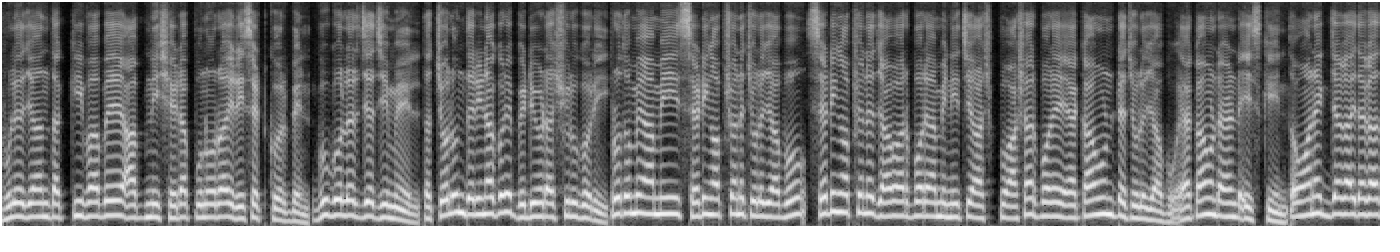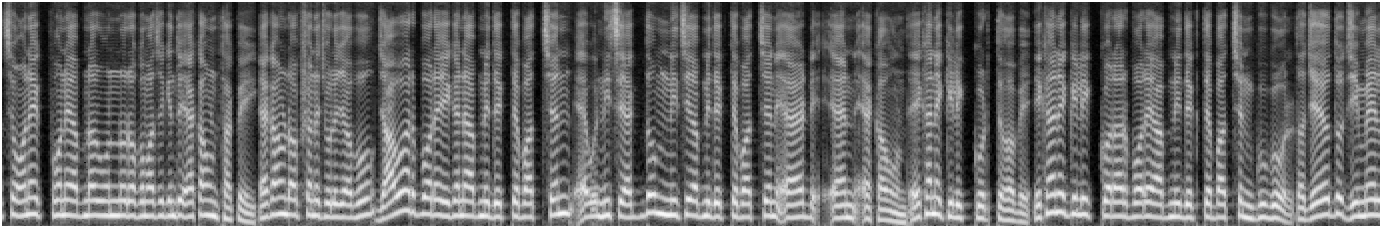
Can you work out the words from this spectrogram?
ভুলে যান, তা কীভাবে আপনি সেটা পুনরায় রিসেট করবেন। গুগলের যে জিমেল তা চলুন দেরি না করে ভিডিওটা শুরু করি। প্রথমে আমি সেটিং অপশনে চলে যাব। সেটিং অপশনে যাওয়ার পরে আমি নিচে আসব। আসার পরে অ্যাকাউন্টে চলে যাব। অ্যাকাউন্ট অ্যান্ড স্ক্রিন তো অনেক জায়গায় দেখা যাচ্ছে অনেক ফোনে আপনার অন্য রকম আছে, কিন্তু অ্যাকাউন্ট থাকবেই অ্যাকাউন্ট অপশনে চলে যাব। যাওয়ার পরে এখানে আপনি দেখতে পাচ্ছেন নিচে একদম নিচে আপনি দেখতে পাচ্ছেন অ্যাড অ্যান অ্যাকাউন্ট এখানে ক্লিক করতে হবে। এখানে ক্লিক করার পরে আপনি দেখতে পাচ্ছেন গুগল তো যেহেতু জিমেল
